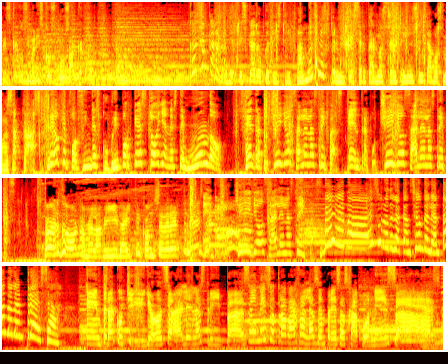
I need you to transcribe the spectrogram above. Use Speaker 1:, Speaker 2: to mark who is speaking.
Speaker 1: Pescados y Mariscos Osaka.
Speaker 2: Cada carga de pescado que destripamos nos permite acercarnos 31 centavos más a casa.
Speaker 3: Creo que por fin descubrí por qué estoy en este mundo. Entra cuchillo, salen las tripas. Entra cuchillo, salen las tripas.
Speaker 4: Perdóname la vida y te concederé tres.
Speaker 3: Entra cuchillo, salen las tripas.
Speaker 5: ¡Beba! Es hora de la canción de lealtad a la empresa.
Speaker 4: Entra cuchillo, salen las tripas. En eso trabajan las empresas japonesas.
